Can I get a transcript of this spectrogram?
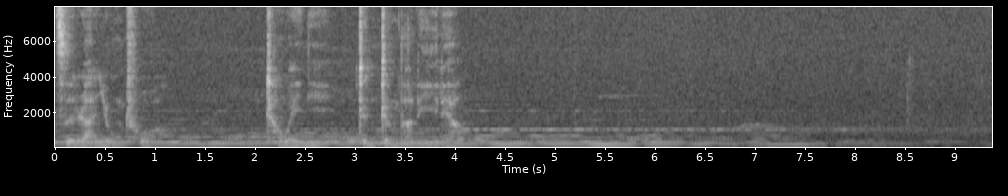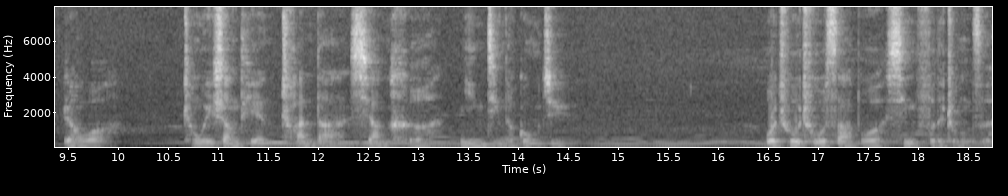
自然涌出，成为你真正的力量。让我。成为上天传达祥和宁静的工具，我处处撒播幸福的种子。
